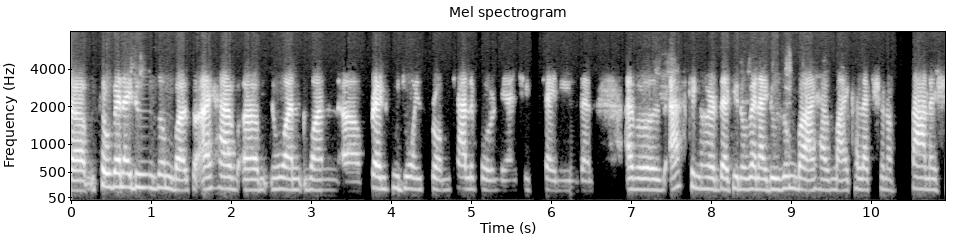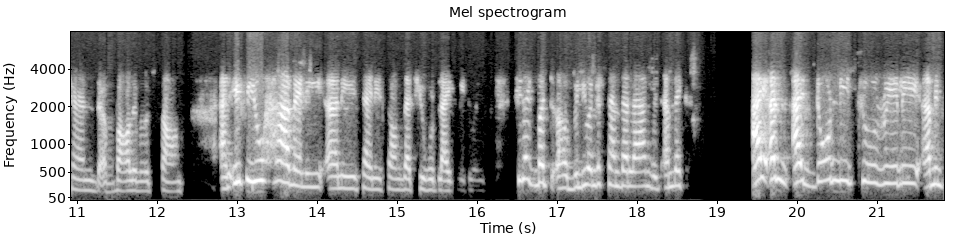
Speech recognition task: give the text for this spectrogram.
um, so when I do Zumba, so I have um, one one uh, friend who joins from California and she's Chinese, and I was asking her that you know when I do Zumba, I have my collection of Spanish and uh, Bollywood songs, and if you have any any Chinese song that you would like me to, she's like, but uh, will you understand the language? I'm like, I and I don't need to really. I mean,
